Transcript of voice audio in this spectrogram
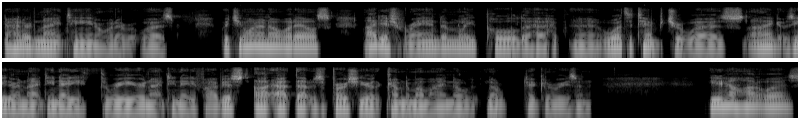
119, or whatever it was. But you want to know what else? I just randomly pulled up uh, what the temperature was. I think it was either in 1983 or 1985. Just uh, that was the first year that come to my mind. No, no particular reason. You know how hot it was?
